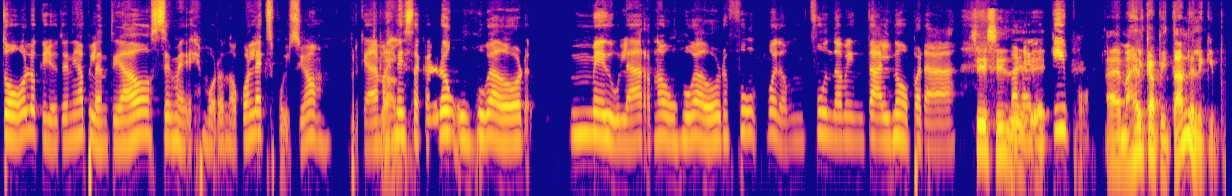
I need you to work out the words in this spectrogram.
Todo lo que yo tenía planteado se me desmoronó con la expulsión, porque además le sacaron un jugador medular, ¿no? Un jugador, bueno, fundamental, ¿no? Para, para el equipo. Además, el capitán del equipo.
